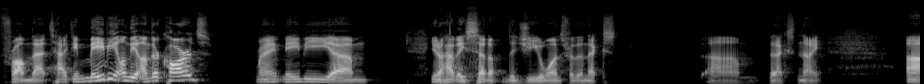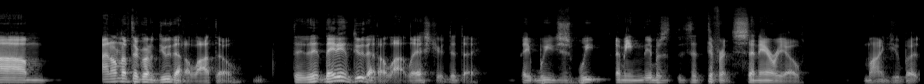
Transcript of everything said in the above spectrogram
from that tag team. Maybe on the undercards, right? Maybe um, you know how they set up the G ones for the next um, the next night. Um, I don't know if they're going to do that a lot though. They, they didn't do that a lot last year, did they? They we just we I mean it was it's a different scenario, mind you, but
